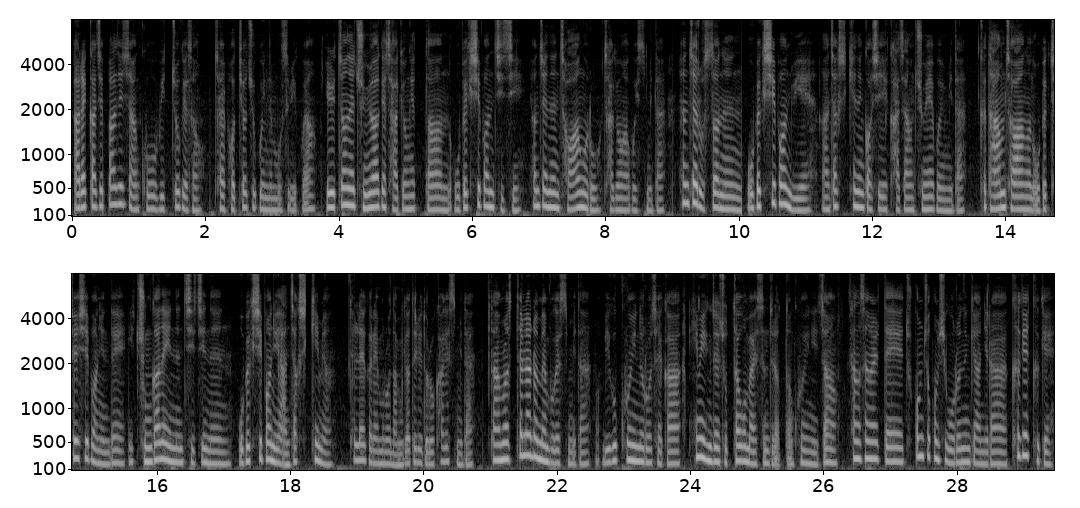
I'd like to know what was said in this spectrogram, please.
아래까지 빠지지 않고 위쪽에서 잘 버텨주고 있는 모습이고요. 일전에 중요하게 작용했던 510원 지지 현재는 저항으로 작용하고 있습니다. 현재로서는 510원 위에 안착시키는 것이 가장 중요해 보입니다. 그 다음 저항은 570원인데 이 중간에 있는 지지는 510원 위에 안착시키면 텔레그램으로 남겨드리도록 하겠습니다. 다음으로 스텔라루멘 보겠습니다. 미국 코인으로 제가 힘이 굉장히 좋다고 말씀드렸던 코인이죠. 상승할 때 조금 조금씩 오르는 게 아니라 크게 크게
